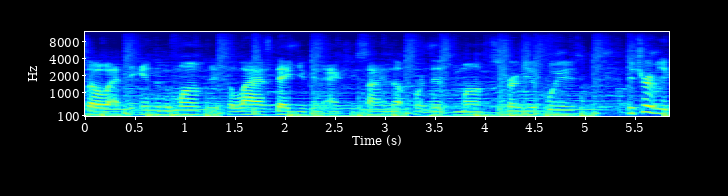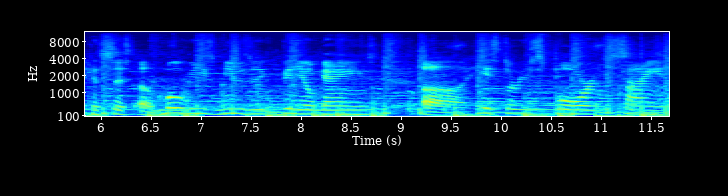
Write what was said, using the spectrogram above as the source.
So at the end of the month, it's the last day you can actually sign up for this month's trivia quiz. The trivia consists of movies, music, video games, uh, history, sports, science,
